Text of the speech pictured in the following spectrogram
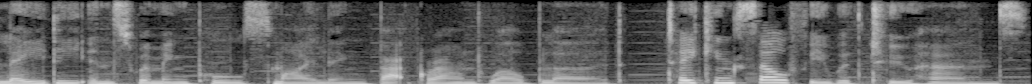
lady in swimming pool smiling, background well blurred, taking selfie with two hands.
